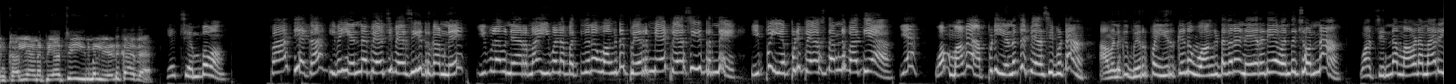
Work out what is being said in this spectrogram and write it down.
என் கல்யாண பேச்சு இனிமேல் எடுக்காத. ஏ செம்பம் பாத்தியாக்கா இவன் என்ன பேச்சு பேசிட்டு இருக்கான்னு இவ்வளவு நேரமா இவனை பத்தி தான் உன்கிட்ட பெருமையா பேசிட்டு இருந்தேன். இப்போ எப்படி பேசுதான்னு பாத்தியா? ஏ உன் மகன் அப்படி என்னத்த பேசிவிட்டான் அவனுக்கு விருப்பம் இருக்குன்னு உன்கிட்ட தானே நேரடியா வந்து சொன்னான் உன் சின்ன மகன மாதிரி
